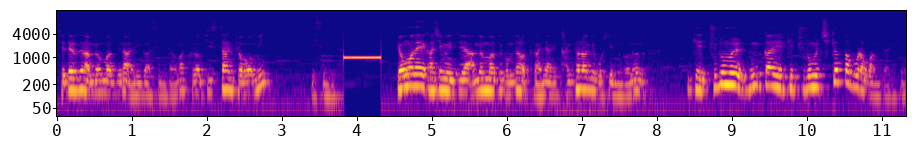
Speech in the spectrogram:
제대로 된 안면 마비는 아닌 것 같습니다만 그런 비슷한 경험이 있습니다. 병원에 가시면 이제 안면 마비 검사를 어떻게 하냐 간편하게 볼 수 있는 거는 이렇게 주름을 눈가에 이렇게 주름을 치켜 떠보라고 합니다. 이렇게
